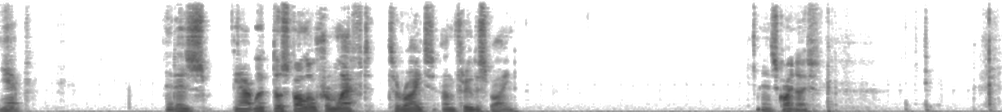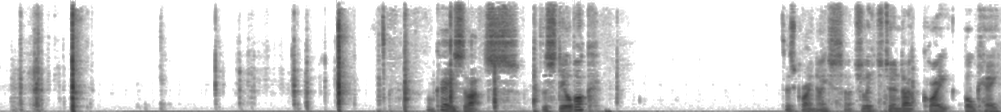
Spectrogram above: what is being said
Yep. It is, the artwork does follow from left to right and through the spine. It's quite nice. Okay, so that's the steelbook. It's quite nice, actually. It's turned out quite okay.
